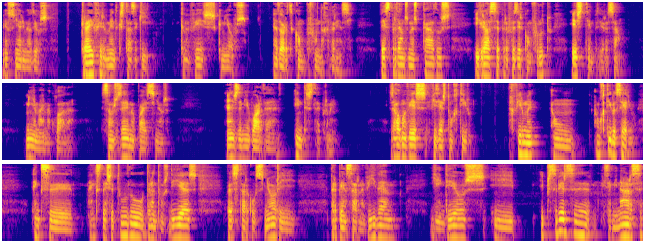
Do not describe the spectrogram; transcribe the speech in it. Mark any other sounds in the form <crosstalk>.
Meu Senhor e meu Deus, creio firmemente que estás aqui, que me vês, que me ouves. Adoro-te com profunda reverência. Peço perdão dos meus pecados e graça para fazer com fruto este tempo de oração. Minha Mãe Imaculada, São José, meu Pai e Senhor, anjo da minha guarda, intercedei por mim. Já alguma vez fizeste um retiro? Refiro-me a um, a um retiro a sério, em que se, em que se deixa tudo durante uns dias, para estar com o Senhor e para pensar na vida e em Deus e, e perceber-se, examinar-se,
